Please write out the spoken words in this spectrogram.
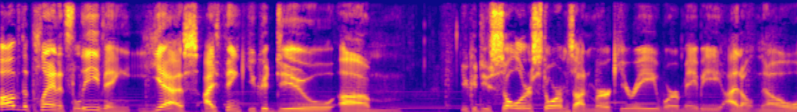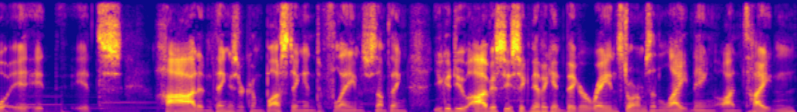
of the planets leaving, yes, I think you could do um, you could do solar storms on Mercury, where maybe I don't know it, it it's hot and things are combusting into flames or something. You could do obviously significant bigger rainstorms and lightning on Titan.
